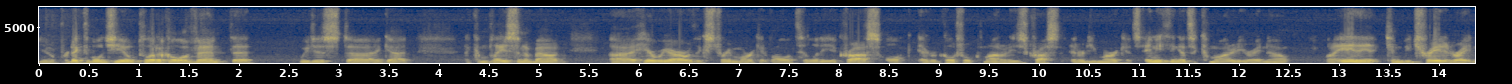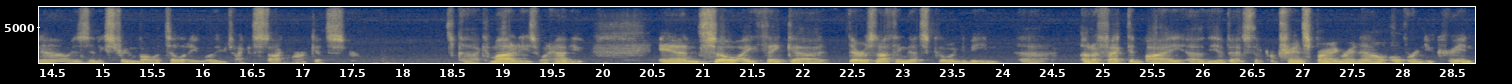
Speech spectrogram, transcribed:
you know predictable geopolitical event that we just uh, got complacent about. Uh, here we are with extreme market volatility across all agricultural commodities, across energy markets. Anything that's a commodity right now, well, anything that can be traded right now is in extreme volatility, whether you're talking stock markets or uh, commodities, what have you. And so I think uh, there is nothing that's going to be uh, unaffected by uh, the events that are transpiring right now over in Ukraine.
